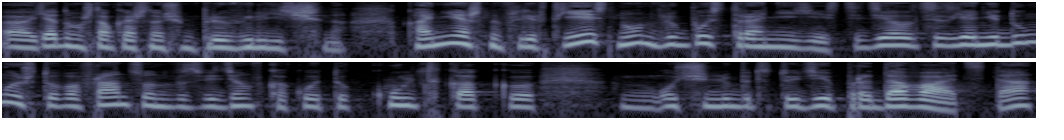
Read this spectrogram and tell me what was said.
э, я думаю, что там, конечно, очень преувеличено. Конечно, флирт есть, но он в любой стране есть. И делать, я не думаю, что во Франции он возведен в какой-то культ, как э, очень любят эту идею продавать, да.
